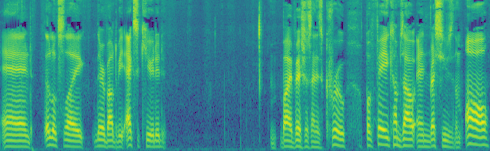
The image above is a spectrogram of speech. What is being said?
and it looks like they're about to be executed by Vicious and his crew. But Faye comes out and rescues them all.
